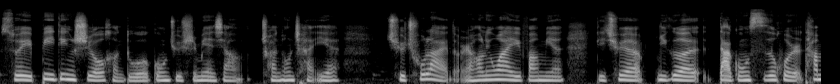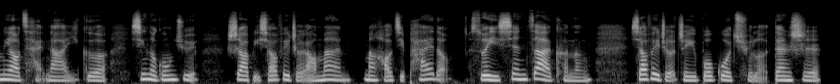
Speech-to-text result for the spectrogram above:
所以必定是有很多工具是面向传统产业。去出来的，然后另外一方面，的确，一个大公司或者他们要采纳一个新的工具，是要比消费者要慢慢好几拍的。所以现在可能消费者这一波过去了，但是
